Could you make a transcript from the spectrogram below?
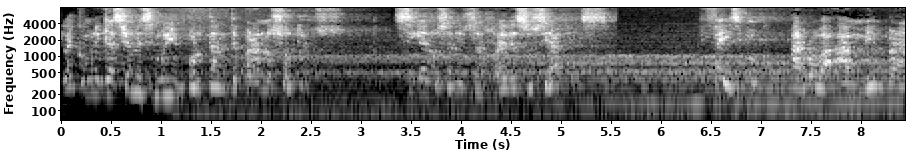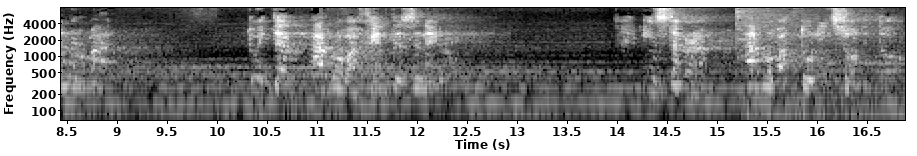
La comunicación es muy importante para nosotros. Síguenos en nuestras redes sociales. Facebook, arroba a mi paranormal. Twitter, arroba agentes de negro. Instagram, arroba insólito.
